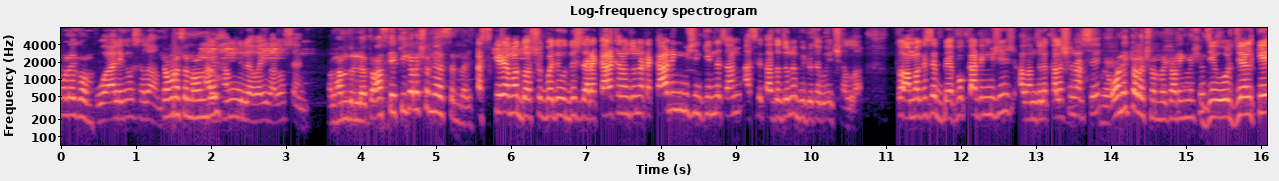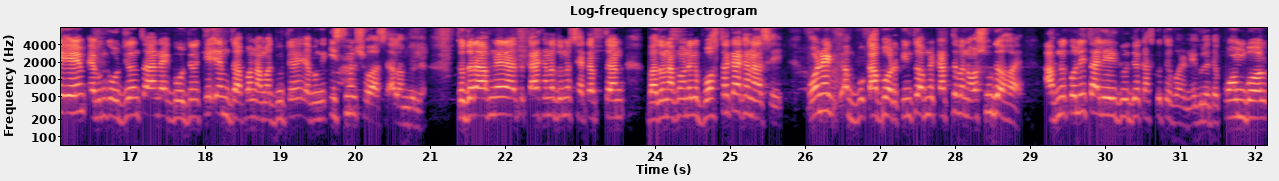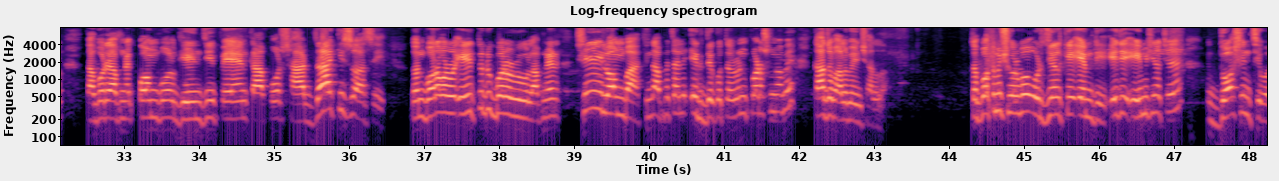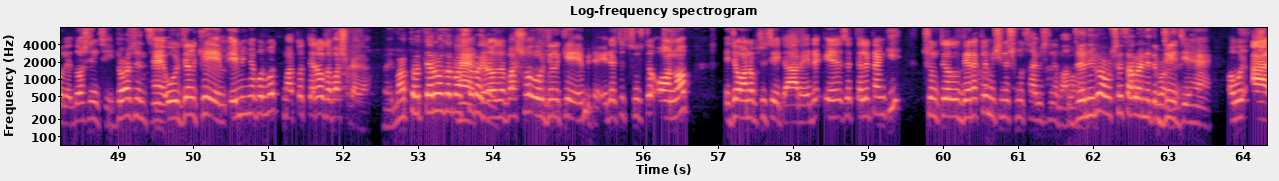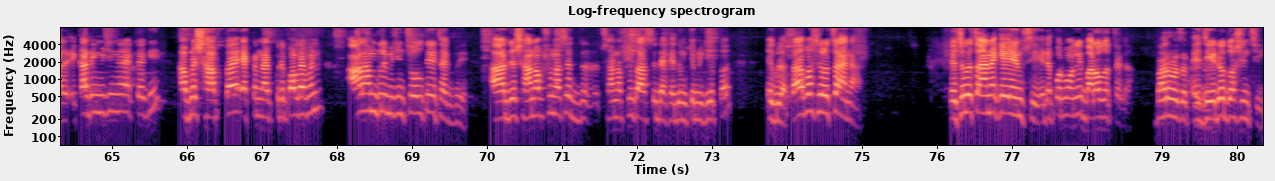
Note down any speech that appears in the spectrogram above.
আসসালামাইকুম ওয়ালাইকুম আসসালাম। কেমন আছেন মামুন ভাই? আলহামদুলিল্লাহ ভাই ভালো আছেন? আলহামদুলিল্লাহ। তো আজকে কি কালেকশন নিয়ে আসছেন ভাই? আজকে আমার দর্শক ভাইদের উদ্দেশ্যে যারা কারখানার জন্য একটা কাটিং মেশিন কিনতে চান আজকে তাদের জন্য ভিডিও থাকবে ইনশাল্লাহ তো আমার কাছে ব্যাপক কাটিং মেশিন আলহামদুলিল্লাহ কালেকশন আছে অনেক কালেকশন ভাই কাটিং মেশিন জি অরিজিনাল কে এম এবং অরিজিনাল চায়না এক অরিজিনাল কে এম জাপান আমার দুটাই এবং ইসমেন শো আছে আলহামদুলিল্লাহ। তো যারা আপনার কারখানার জন্য সেট আপ চান বা ধরুন আপনার অনেকে বস্তার কারখানা আছে অনেক কাপড় কিন্তু আপনি কাটতে পারেন অসুবিধা হয়। আপনি করলে চাইলে এইগুলো দিয়ে কাজ করতে পারেন। এগুলো দিয়ে কম্বল তারপরে আপনার কম্বল গেঞ্জি প্যান্ট কাপড় শার্ট যা কিছু আছে। তখন বড় বড় এইটুকু বড় রোল আপনার সেই লম্বা কিন্তু আপনি চাইলে এক দিয়ে করতে পারবেন। পড়াশোনা হবে কাজও ভালো হবে ইনশাল্লাহ তো প্রথমে শুরু অরিজিনাল কে এম ডি এই যে এই মেশিন হচ্ছে দশ ইঞ্চি বলে দশ ইঞ্চি। দশ ইঞ্চি। হ্যাঁ অরিজিনাল কে এম এই মেশিনে পড়ব মাত্র তেরো হাজার পাঁচশো টাকা। মাত্র তেরো হাজার পাঁচশো হ্যাঁ টাকা। তেরো হাজার পাঁচশো অরিজিনাল কে এম এটা এটা হচ্ছে সুইচটা অন অফ এই যে অন অফ সুইচ এটা আর এটা এ হচ্ছে তেলের ট্যাঙ্কি শুন তেল দিয়ে রাখলে মেশিনের সার্ভিস নিয়ে ভালো যে নিবে অবশ্যই চালাই নিতে পারবে। জি হ্যাঁ। আর কাটিং মেশিনের একটা কি আপনি সপ্তাহে একটা নাইপ করে পাল্টাবেন আলহামদুলিল্লাহ মেশিন চলতেই থাকবে। আর যে সান অপশন আছে সান অপশন তো আছে দেখাই দেবেন কেমনি কি করতে হয়। এগুলা। তারপর ছিল চায়না। এ ছিল চায়না কে এমসি এটা পড়বে অনলি বারো হাজার টাকা। বারো হাজার এই যে এটাও দশ ইঞ্চি।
